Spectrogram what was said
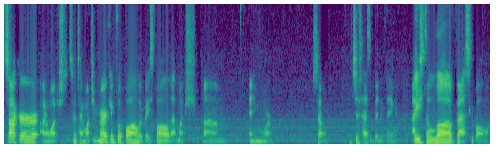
soccer. I don't watch spend time watching American football or baseball that much um, anymore. So it just hasn't been a thing. I used to love basketball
